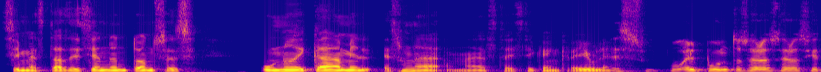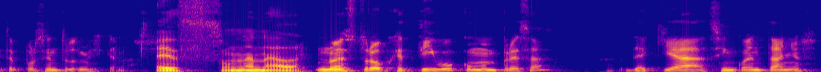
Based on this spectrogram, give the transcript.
si me estás diciendo entonces uno de cada mil, es una, una estadística increíble. Es el punto 007% de los mexicanos. Es una nada. Nuestro objetivo como empresa, de aquí a 50 años,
